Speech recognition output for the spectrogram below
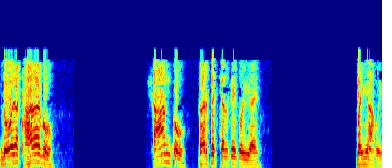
2018 को शाम को घर पे चल के कोई आए। भैया कोई।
